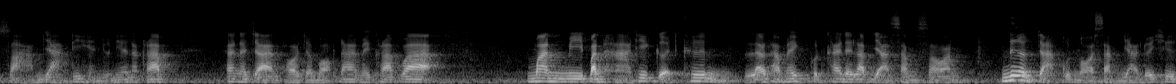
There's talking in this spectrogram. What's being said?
13 อย่างที่เห็นอยู่เนี่ยนะครับ ท่านอาจารย์พอจะบอกได้ไหมครับว่า มันมีปัญหาที่เกิดขึ้น แล้วทำให้คนไข้ได้รับยาซ้ำซ้อน เนื่องจากคุณหมอสั่งยาด้วยชื่อ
